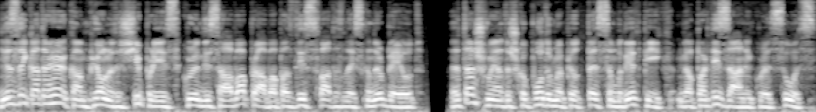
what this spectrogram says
Njëzet e katër herë kampionët e Shqipërisë kryen disa hapa prapa pas disfatës ndaj Skënderbeut dhe tashmë janë të shkëputur me plot pesëmbëdhjetë pikë nga Partizani kryesues.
